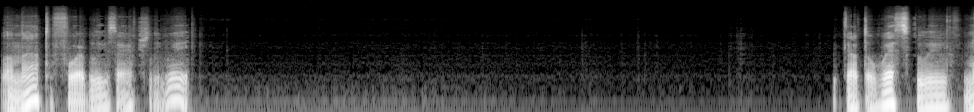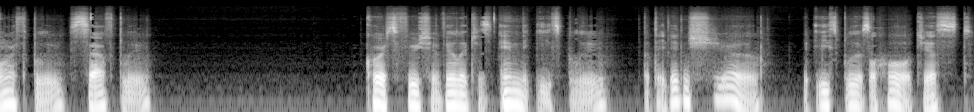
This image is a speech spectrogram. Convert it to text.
Well, not the four blues, actually. Wait. Got the west blue, north blue, south blue. Of course, Foosha Village is in the east blue, but they didn't show the east blue as a whole, just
